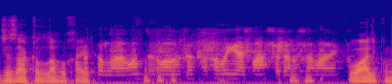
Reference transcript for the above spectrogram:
Jazakallahu الله Wa وإياك مع السلامة. وعليكم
